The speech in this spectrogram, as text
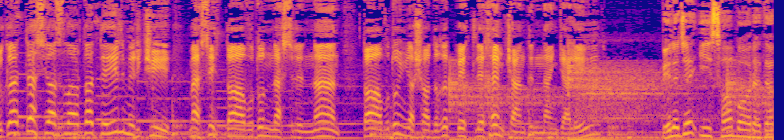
Müqəddəs yazılarda deyilmir ki, Məsih Davudun nəslindən, Davudun yaşadığı Betlexem kəndindən gəlir? Beləcə İsa barədə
